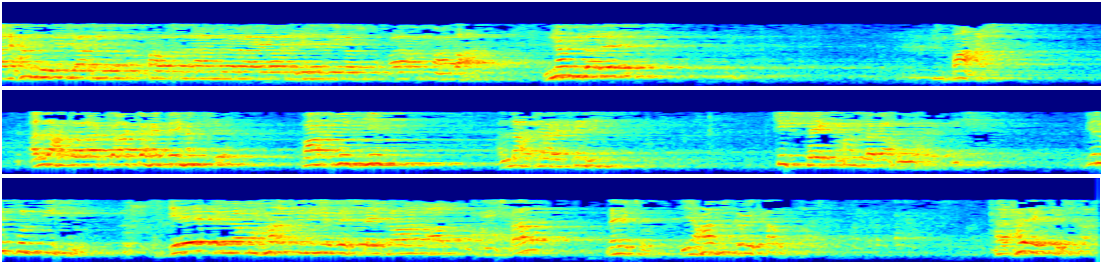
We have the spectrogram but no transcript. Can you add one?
الحمد للہ نمبر پانچ. اللہ تعالیٰ کیا کہتے ہیں ہم سے؟ پانچویں چیز. اللہ چاہتے ہیں کہ شیطان لگا ہوا ہے پیچھے. بالکل پیچھے. ایک لمحہ کے لیے وہ شیطان آپ کو پیچھا نہیں چھوڑ یہاں بھی بیٹھا ہوا ہے. ہر ایک کے ساتھ.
